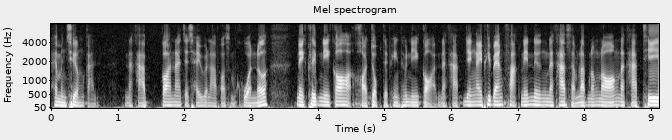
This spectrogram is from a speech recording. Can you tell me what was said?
ให้มันเชื่อมกันนะครับก็น่าจะใช้เวลาพอสมควรเนอะในคลิปนี้ก็ขอจบแต่เพียงเท่านี้ก่อนนะครับ ยังไงพี่แบงค์ฝากนิดนึงนะครับสำหรับน้องๆนะครับที่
